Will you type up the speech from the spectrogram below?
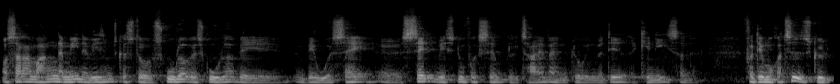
og så er der mange, der mener, at vi ligesom skal stå skulder ved skulder ved, ved USA, øh, selv hvis nu for eksempel Taiwan blev invaderet af kineserne, for demokratiets skyld.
